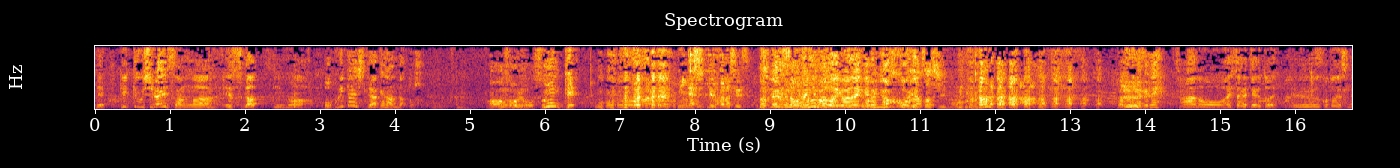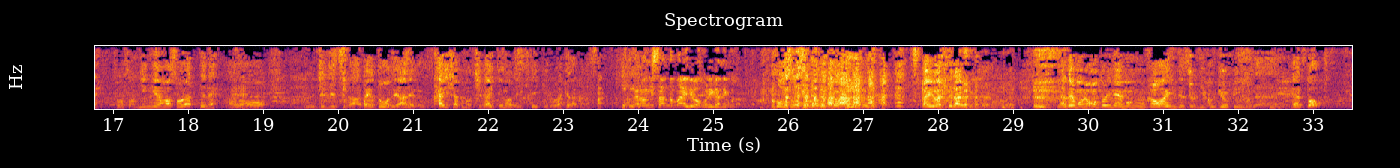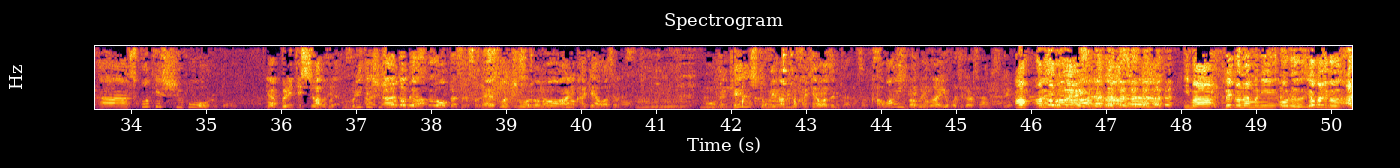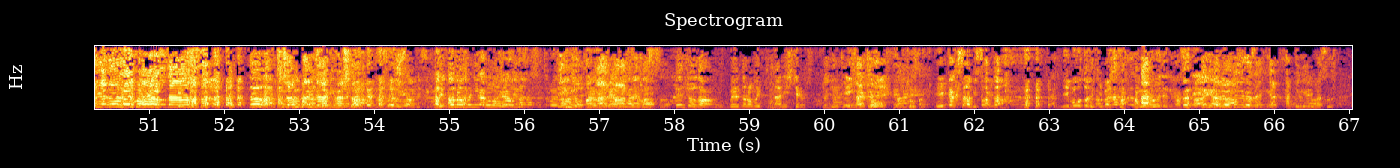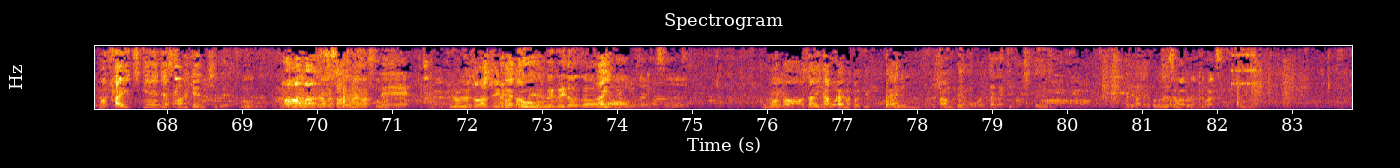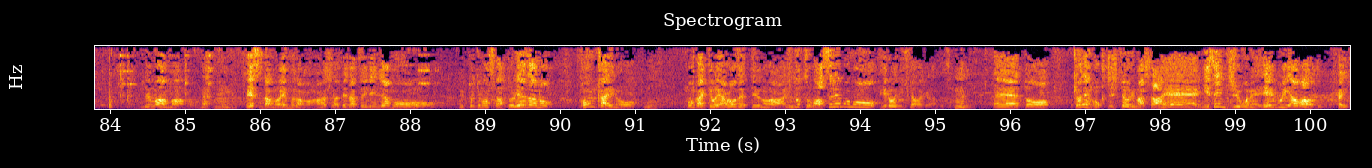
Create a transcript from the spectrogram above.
で結局白石さんが S だっていうのは僕に対してだけなんだと、ああ、そうよ。うんって。みんな知ってる話ですよ。だって白石さんもうんとは言わないけど。俺にはすごい優しいもん。まあ、それだけね、あの愛されてるということですね。そうそう、人間はそうやってね、あの、事実がね、どうであれ、解釈の違いっていうので生きていけるわけだからさ。高野木さんの前では俺が猫だみたいなそうそうそう。使い分けられるみたいなのね。いや、でもね、本当にね、ムンムン可愛いんですよ、肉球ピンクで。えっと、あースコティッシュフォールド。いやブリティッシュショーあトフェア。ブリティッシュショートベアとえースコッシュフォールドのあの掛け合わせの、うん。もうね、天使と女神の掛け合わせみたいな、もう可愛いって可愛い。横地からサービスであ、ありがとうございます。ありがとうございます。今、ベトナムにおる横地君、ありがとうございます。シャンパンいただきました。ベトナムにこの店長さんお願いしますありがとうございます。店長さんベトナム行って何してるんですか？遠隔社長。団長さん遠隔サービスが今 リモートで来ましたあ、置いてきますね。ありがとうございます置いてください。や勝手にやります。うん。まあ、買い付けですかね、現地で。まあまあまあ、こちらこそありがとうございますね。いろいろ忙しいありがとう方で、ゆっくりどうぞはいありがとうございます思えば第100回の時もね、シャンペーンをいただきまして、うんありがたいことです、お世話本当にで、まあまあ、そのね、S だの M だの話が出たついでに、じゃあもう、言っときますか。とりあえずあの、今回の、うん。今回今日やろうぜっていうのは、うん。一つ忘れ物を拾いに来たわけなんですよね。うん。えっ、と、去年告知しておりました、えー2015年 AV アワードはい。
